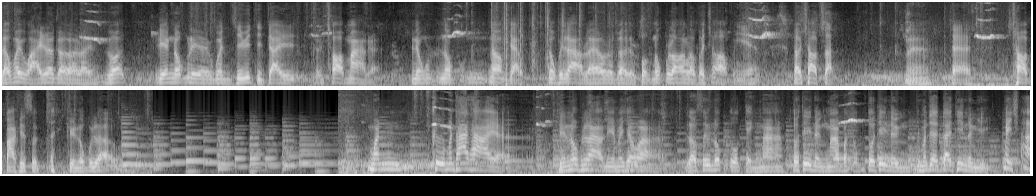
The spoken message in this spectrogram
เราไม่ไหวแล้วก็อะไรเพราะ เลี้ยงนกเนี่ยมันชีวิตจิตใจชอบมากอะนกนกนอกจากนกพิราบแล้วแล้วก็พวกนกร้องเราก็ชอบอย่างเงี้ยเราชอบสัตว์นะแต่ชอบมากที่สุดคือนกพิราบมันคือมันท้าทายอะเลี้ยงนกพิราบนี่ไม่ใช่ว่าเราซื้อนกตัวเก่งมา ตัวที่หนึ่งมาผสมตัวที่หนึ่งมันจะได้ที่หนึ่งอีก ไม่ใช่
